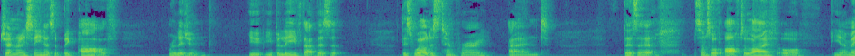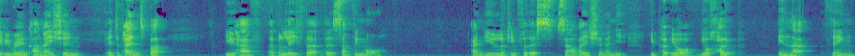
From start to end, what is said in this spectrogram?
generally seen as a big part of religion, you you believe that there's a this world is temporary and there's a some sort of afterlife or you know maybe reincarnation. It depends, but you have a belief that there's something more, and you're looking for this salvation, and you you put your your hope in that thing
